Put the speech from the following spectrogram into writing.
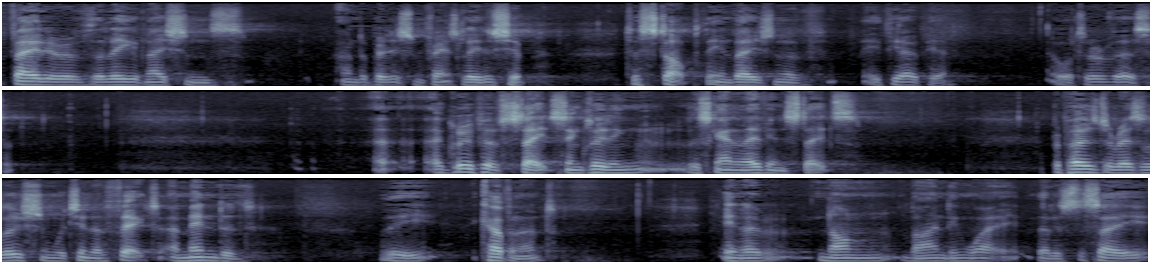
failure of the League of Nations under British and French leadership to stop the invasion of Ethiopia or to reverse it, a, group of states, including the Scandinavian states, proposed a resolution which in effect amended the covenant in a non-binding way. That is to say,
